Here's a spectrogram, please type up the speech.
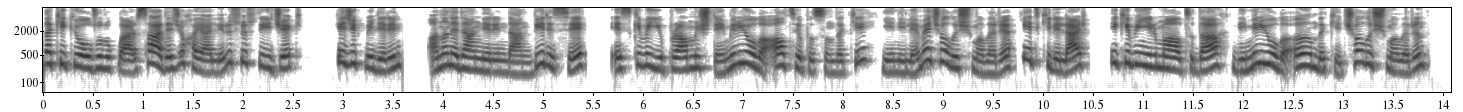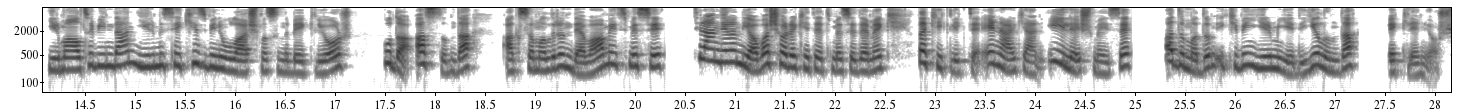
Dakik yolculuklar sadece hayalleri süsleyecek. Gecikmelerin ana nedenlerinden birisi eski ve yıpranmış demiryolu altyapısındaki yenileme çalışmaları. Yetkililer 2026'da demiryolu ağındaki çalışmaların 26 binden 28 bine ulaşmasını bekliyor. Bu da aslında aksamaların devam etmesi, trenlerin yavaş hareket etmesi demek. Dakiklikte en erken iyileşme ise adım adım 2027 yılında bekleniyor.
